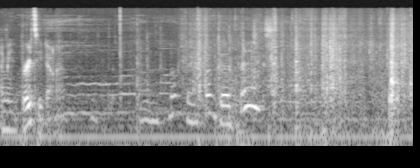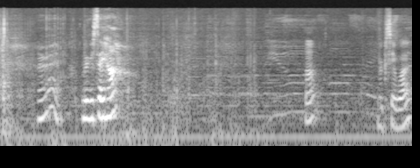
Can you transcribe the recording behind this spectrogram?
I mean, birdseed donut. Mm, No, thanks. I'm good. Thanks. All right. We're gonna say, huh? Huh? We're gonna say what?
